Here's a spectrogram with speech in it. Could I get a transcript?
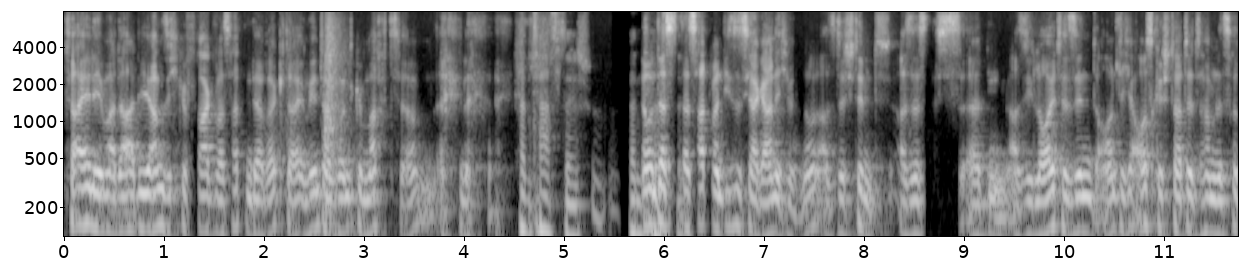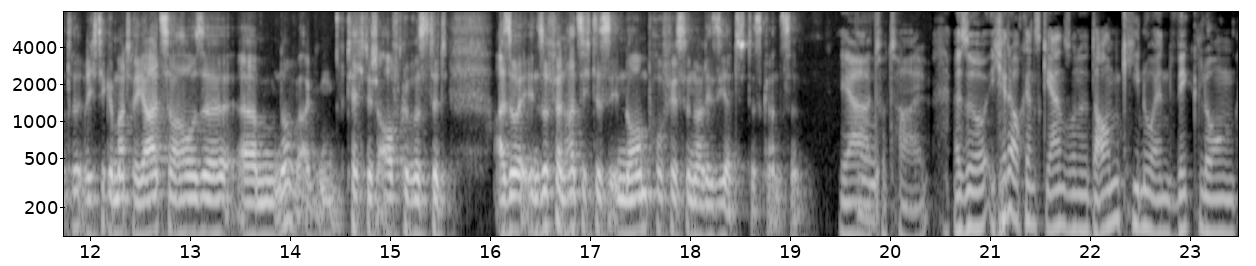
Teilnehmer da, die haben sich gefragt, was hat denn der Röck da im Hintergrund gemacht? Ja. Fantastisch. Fantastisch. Und das, das hat man dieses Jahr gar nicht mehr. Ne? Also das stimmt. Also, ist, äh, also die Leute sind ordentlich ausgestattet, haben das richtige Material zu Hause, ähm, ne, technisch aufgerüstet. Also insofern hat sich das enorm professionalisiert, das Ganze. Ja, total. Also ich hätte auch ganz gern so eine Daumenkino-Entwicklung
